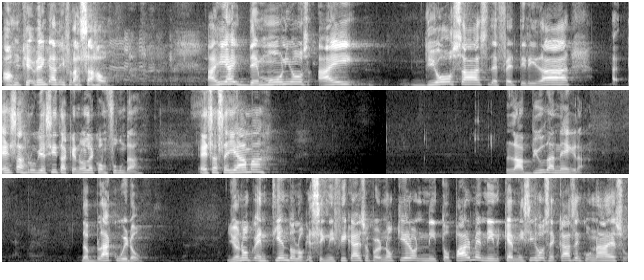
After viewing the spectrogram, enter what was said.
aunque venga disfrazado. Ahí hay demonios, hay diosas de fertilidad. Esa rubiecita que no le confunda. Esa se llama la viuda negra. The Black Widow. Yo no entiendo lo que significa eso, pero no quiero ni toparme ni que mis hijos se casen con nada de eso.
